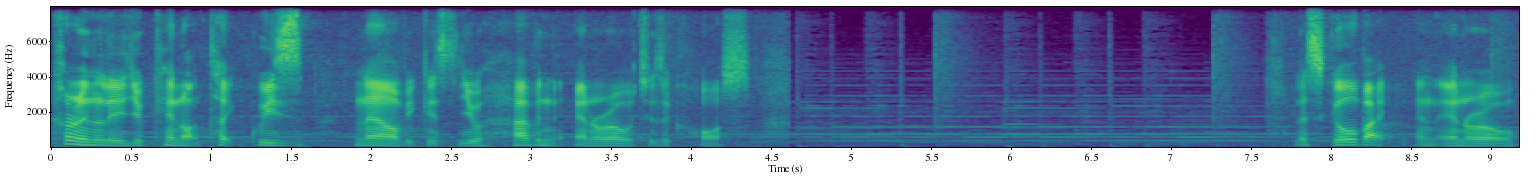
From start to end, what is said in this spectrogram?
Currently, you cannot take quiz now because you haven't enrolled to the course. Let's go back and enroll.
